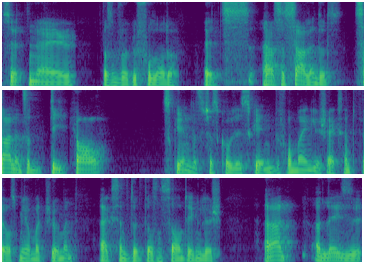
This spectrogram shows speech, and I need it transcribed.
Is it? No, doesn't work with full auto. It has a silencer, silencer decal skin. Let's just call it skin before my English accent fails me or my German accent that doesn't sound English. And a laser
